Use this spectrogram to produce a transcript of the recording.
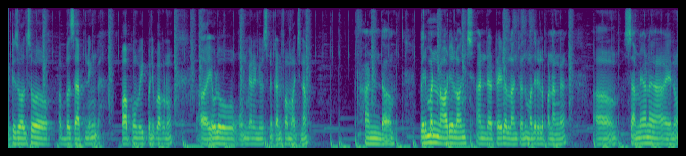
it is also buzz happening பார்ப்போம் வெயிட் பண்ணி பார்க்கணும். Uh, எவ்வளோ உண்மையான நியூஸ்னு கன்ஃபார்ம் ஆச்சுன்னா. And uh, Viruman audio launch and trailer launch வந்து மதுரையில் பண்ணாங்க. Uh, செம்மையான ஏன்னோ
